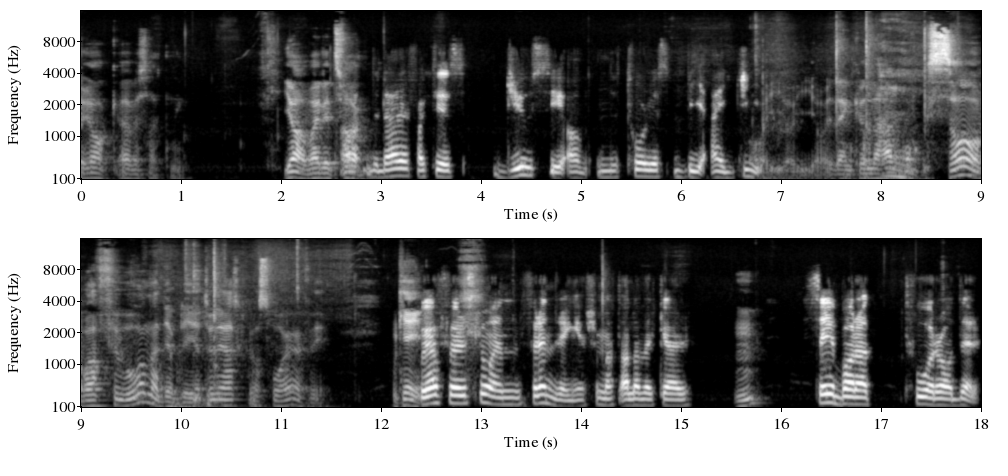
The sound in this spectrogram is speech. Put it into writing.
rak översättning. Ja, vad är ditt svar? Ja, det där är faktiskt Juicy av Notorious B.I.G. Oj, oj, oj, den kunde han också. Vad förvånad jag blir. Jag trodde det här skulle vara svårare för. Okej. Får jag föreslå en förändring eftersom att alla verkar... Mm. Säg bara två rader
